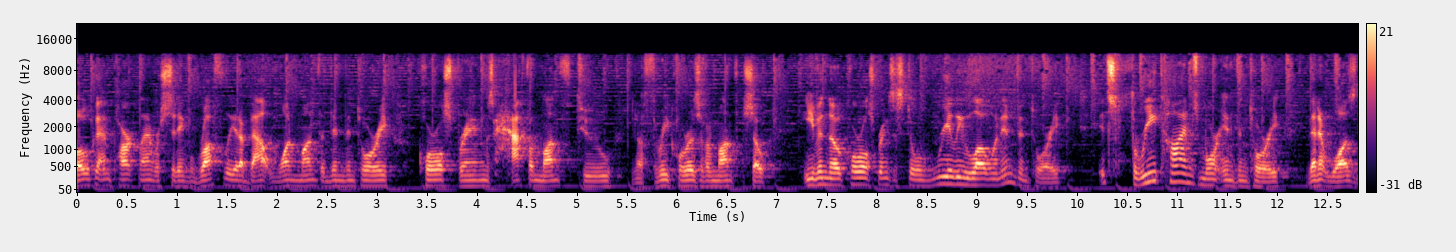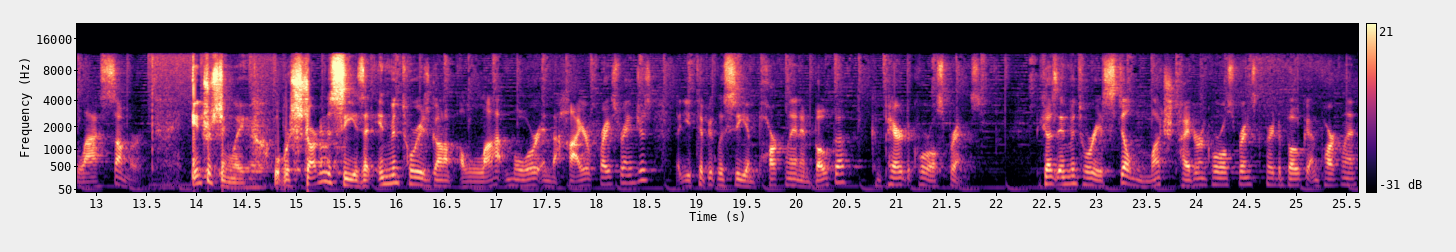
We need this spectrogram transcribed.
Boca and Parkland were sitting roughly at about one month of inventory. Coral Springs, half a month to you know three quarters of a month. So even though Coral Springs is still really low in inventory, it's three times more inventory than it was last summer. Interestingly, what we're starting to see is that inventory has gone up a lot more in the higher price ranges that you typically see in Parkland and Boca compared to Coral Springs. Because inventory is still much tighter in Coral Springs compared to Boca and Parkland,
